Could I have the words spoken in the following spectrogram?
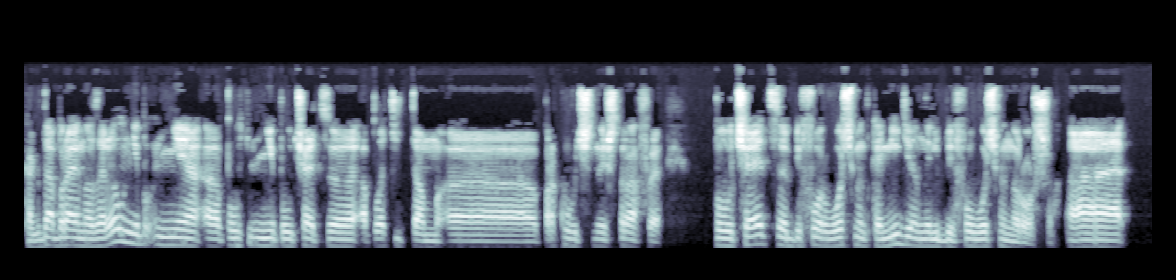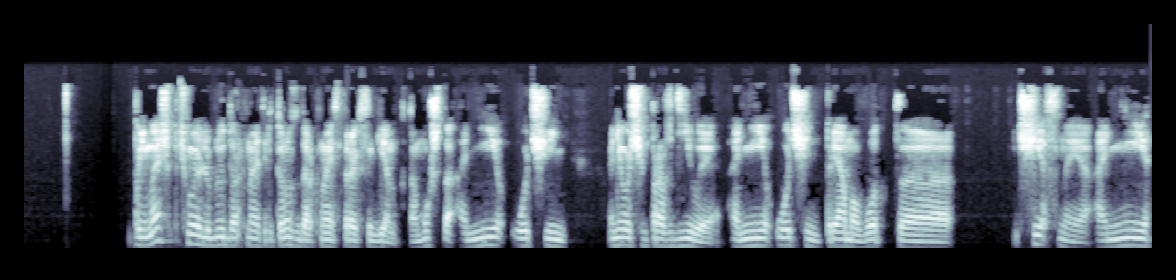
Когда Брайан Азарелл не, не, а, не получается оплатить там э, парковочные штрафы, получается Before Watchmen Comedian или Before Watchmen Роша. А, понимаешь, почему я люблю Dark Knight Returns и Dark Knight Strikes Again? Потому что они очень, они очень правдивые, они очень прямо вот э, честные, они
